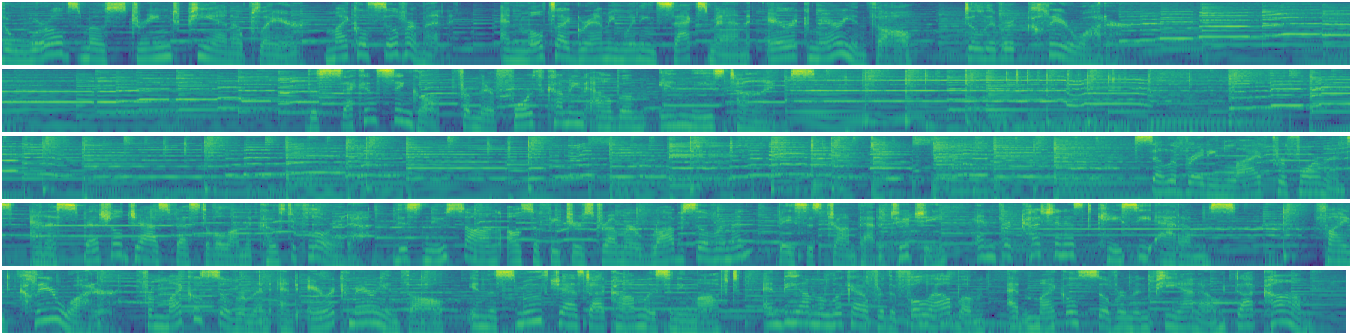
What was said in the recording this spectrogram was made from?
The world's most streamed piano player, Michael Silverman, and multi Grammy winning saxman Eric Marienthal deliver Clearwater. The second single from their forthcoming album, In These Times. Celebrating live performance and a special jazz festival on the coast of Florida, this new song also features drummer Rob Silverman, bassist John Patitucci, and percussionist Casey Adams. Find Clearwater from Michael Silverman and Eric Marienthal in the smoothjazz.com listening loft and be on the lookout for the full album at michaelsilvermanpiano.com.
